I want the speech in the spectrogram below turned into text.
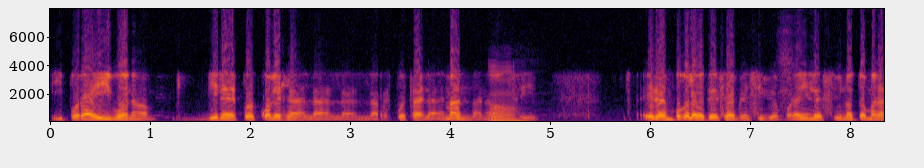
y, por ahí, bueno, viene después cuál es la, la, respuesta de la demanda, ¿no? Sí. Era un poco lo que te decía al principio, por ahí si uno toma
